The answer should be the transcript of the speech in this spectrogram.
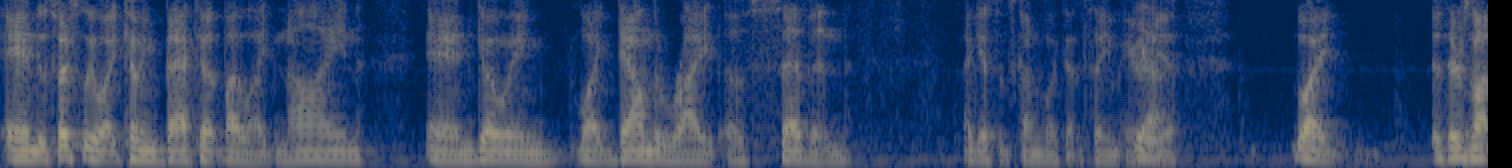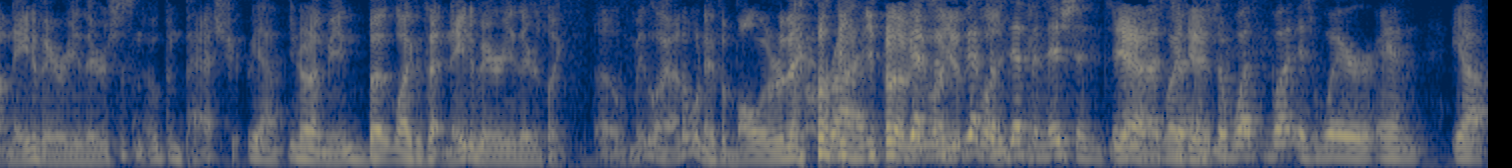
And especially like coming back up by like 9 and going like down the right of 7. I guess it's kind of like that same area. Like if there's not native area there, it's just an open pasture. Yeah. You know what I mean? But like with that native area there, it's like, oh, maybe like I don't want to hit the ball over there. Like, Right. You know what I got mean? some, Like you got some definition to, Yeah, as, like to, as to what, what is where. And yeah.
